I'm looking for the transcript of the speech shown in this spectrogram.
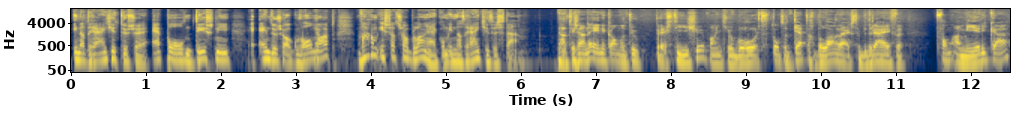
in dat rijtje tussen Apple, Disney en dus ook Walmart. Ja. Waarom is dat zo belangrijk om in dat rijtje te staan? Nou, het is aan de ene kant natuurlijk prestige, want je behoort tot de 30 belangrijkste bedrijven van Amerika.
